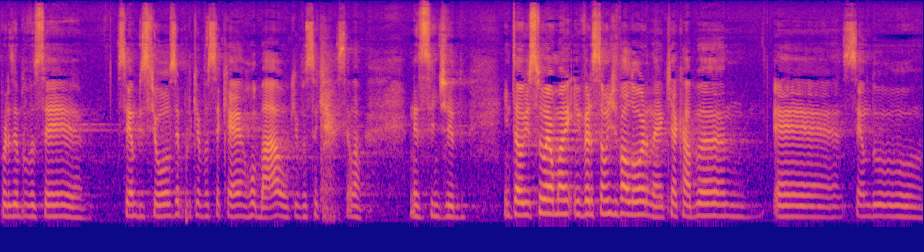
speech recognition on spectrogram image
por exemplo, você ser ambicioso é porque você quer roubar ou que você quer, sei lá, nesse sentido. Então isso é uma inversão de valor, né, que acaba é, sendo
